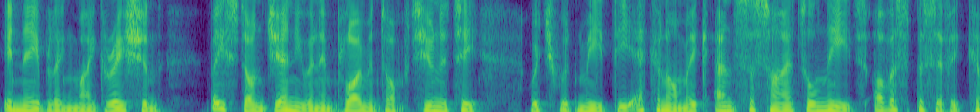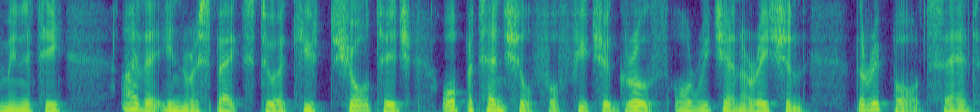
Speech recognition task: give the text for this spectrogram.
enabling migration based on genuine employment opportunity, which would meet the economic and societal needs of a specific community either in respect to acute shortage or potential for future growth or regeneration, the report said.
